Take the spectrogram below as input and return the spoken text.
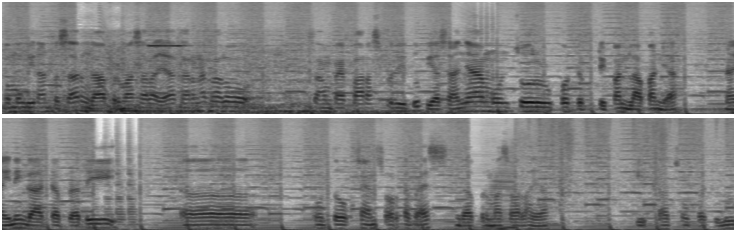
kemungkinan besar nggak bermasalah ya karena kalau sampai parah seperti itu biasanya muncul kode kedipan 8 ya. Nah ini nggak ada berarti uh, untuk sensor TPS nggak bermasalah ya. Kita coba dulu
